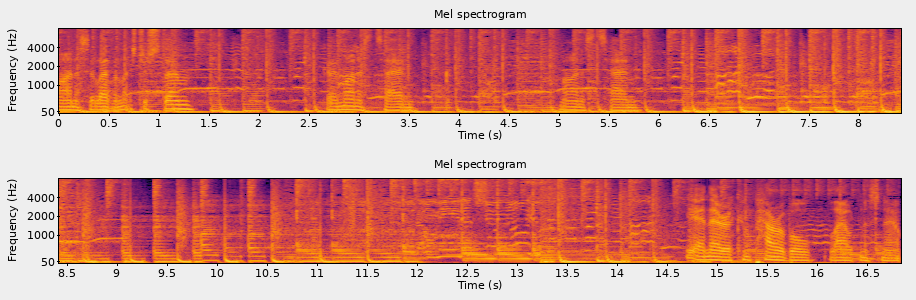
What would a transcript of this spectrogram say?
minus 11. Let's just um, go minus 10, minus 10. Yeah, and they're a comparable loudness now.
